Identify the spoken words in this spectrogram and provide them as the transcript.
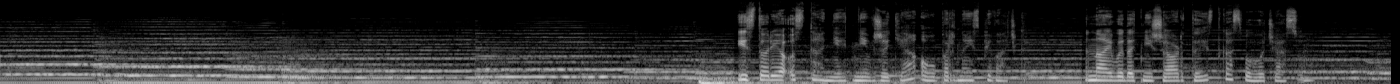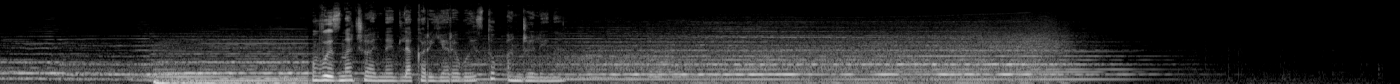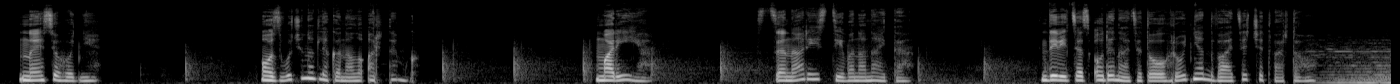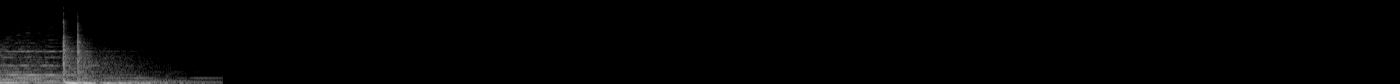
Історія останніх днів життя оперної співачки. Найвидатніша артистка свого часу. Визначальний для кар'єри виступ Анджеліни. Не сьогодні. Озвучено для каналу Артемко. Марія. Сценарій Стівена Найта. Дивіться з 11 грудня 24-го.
